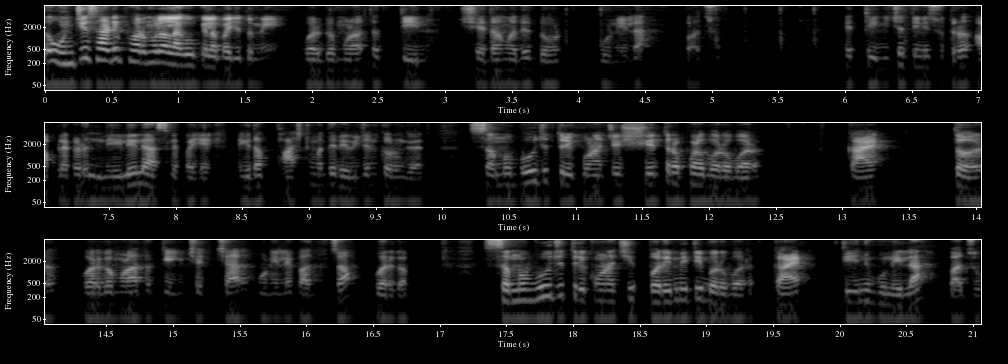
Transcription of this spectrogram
तर उंचीसाठी फॉर्म्युला लागू केला पाहिजे तुम्ही वर्गमुळात तीन छेदामध्ये दोन गुणीला बाजू. हे तिन्हीच्या तिन्ही सूत्र आपल्याकडे लिहिलेले असले पाहिजे. एकदा फास्टमध्ये रिव्हिजन करून घेऊयात. समभुज त्रिकोणाचे क्षेत्रफळ बरोबर काय? तर वर्गमुळात तीनशे चार गुणिले बाजूचा वर्ग. समभुज त्रिकोणाची परिमिती बरोबर काय? तीन गुणिला बाजू.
